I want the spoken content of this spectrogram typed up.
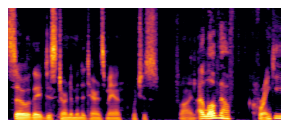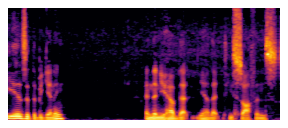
So they just turned him into Terrence Mann, which is fine. I love how cranky he is at the beginning and then you have that yeah that he softens.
